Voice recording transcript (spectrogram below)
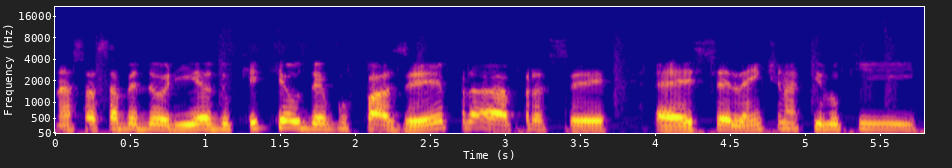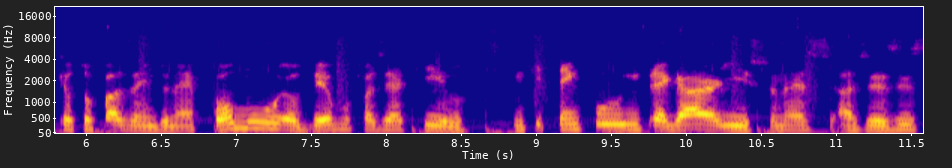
nessa sabedoria do que, que eu devo fazer para ser é, excelente naquilo que, que eu estou fazendo, né? Como eu devo fazer aquilo, em que tempo entregar isso, né? Às vezes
